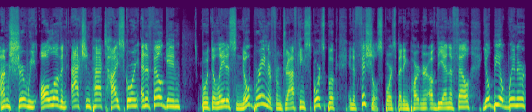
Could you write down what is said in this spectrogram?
I'm sure we all love an action packed, high scoring NFL game. But with the latest no brainer from DraftKings Sportsbook, an official sports betting partner of the NFL, you'll be a winner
